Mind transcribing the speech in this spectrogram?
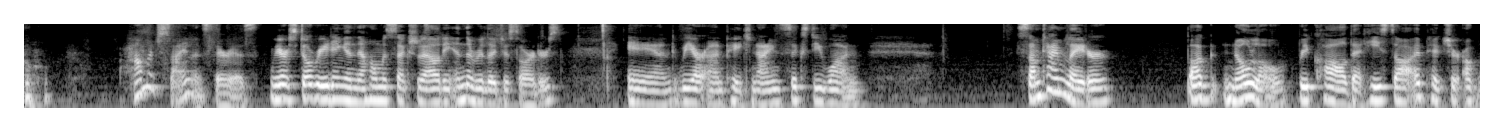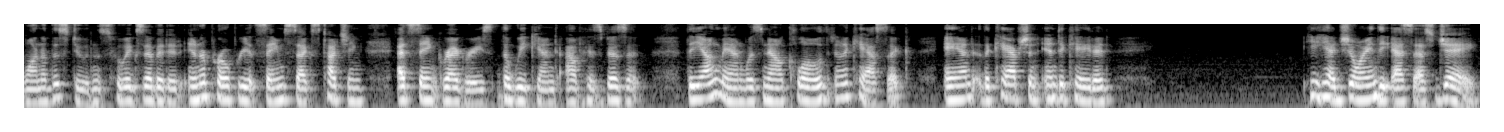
how much silence there is. We are still reading in the homosexuality in the religious orders, and we are on page 961. Sometime later, Bugnolo recalled that he saw a picture of one of the students who exhibited inappropriate same sex touching at St. Gregory's the weekend of his visit. The young man was now clothed in a cassock, and the caption indicated he had joined the SSJ.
